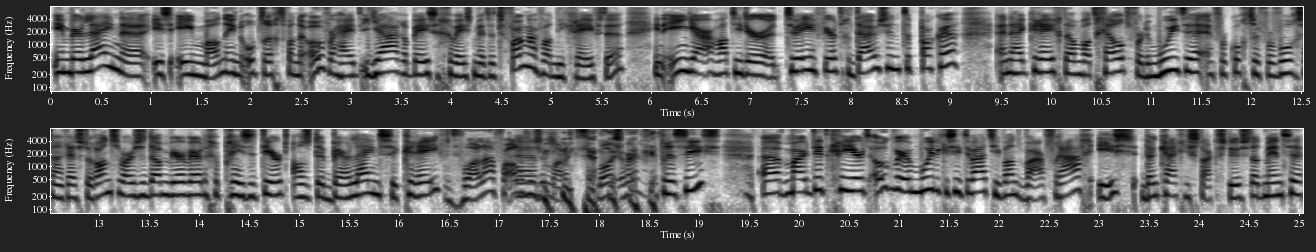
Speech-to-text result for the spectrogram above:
In Berlijn uh, is één man in opdracht van de overheid jaren bezig geweest met het vangen van die kreeften. In één jaar had hij er 42.000 te pakken. En hij kreeg dan wat geld voor de moeite en verkocht ze vervolgens aan restaurants waar ze dan weer werden gepresenteerd als de Berlijnse kreeft. Voilà, voor alles uh, is een markt. Ja, Mooi hoor. Precies. Uh, maar dit creëert ook weer een moeilijke situatie. Want waar vraag is, dan krijg je straks dus dat mensen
